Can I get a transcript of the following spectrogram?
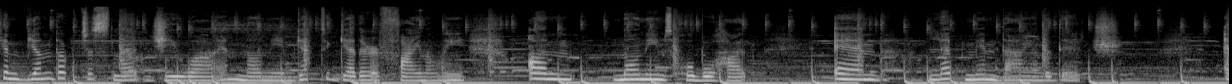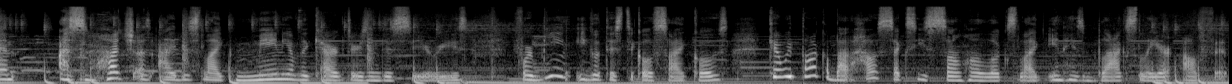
Can Byeonduck just let Jiwa and No Name get together finally on No Name's hobo hut and let Min die on the ditch? And as much as I dislike many of the characters in this series for being egotistical psychos, can we talk about how sexy Sungho looks like in his Black Slayer outfit?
